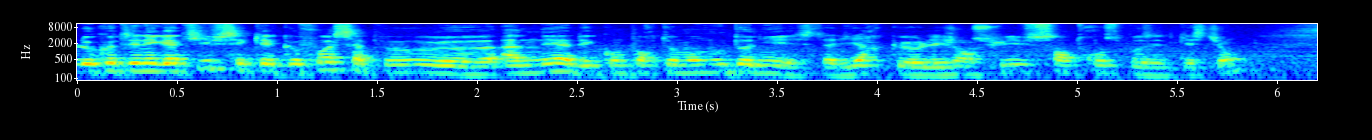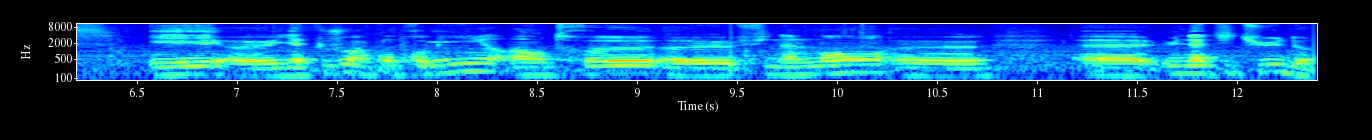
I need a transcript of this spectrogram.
Le côté négatif, c'est quelquefois ça peut euh, amener à des comportements moutonniers, c'est-à-dire que les gens suivent sans trop se poser de questions. Et euh, il y a toujours un compromis entre euh, finalement une attitude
